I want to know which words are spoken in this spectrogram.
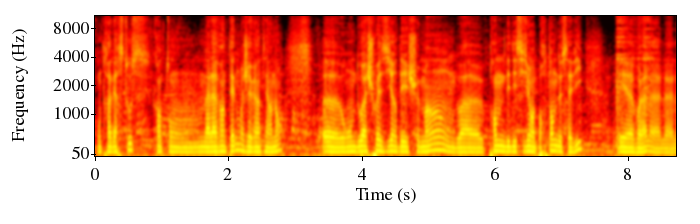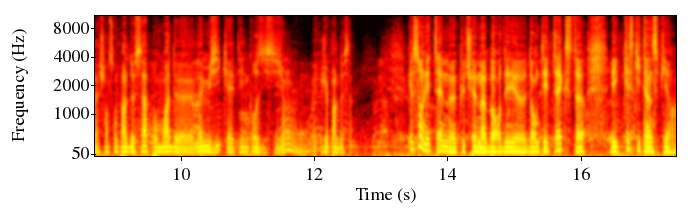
qu'on traverse tous quand on a la vingtaine. Moi j'avais 21 ans. on doit choisir des chemins, on doit prendre des décisions importantes de sa vie. Et voilà, la, chanson parle de ça. Pour moi, de la musique a été une grosse décision. je parle de ça. Quels sont les thèmes que tu aimes aborder dans tes textes et qu'est-ce qui t'inspire?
